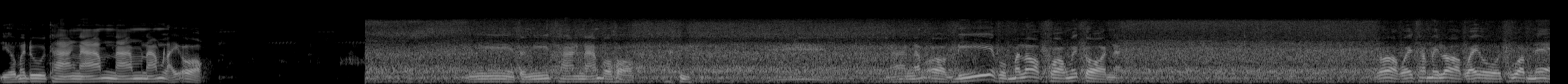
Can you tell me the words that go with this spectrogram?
เดี๋ยวมาดูทางน้ำน้ำน้ำไหลออก นี่ตรงนี้ทางน้ำออก ทางน้ำออกดี ผมมาลอกคลองไว้ก่อนน่ะ ลอกไว้ถ้าไม่ลอกไว้โอท่วมแน่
